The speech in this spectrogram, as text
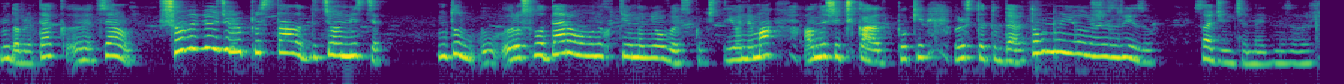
Ну добре, так, е, це. Що ви віжджери пристали до цього місця? Ну тут росло дерево, вони хотіли на нього вискочити. Його нема, а вони ще чекають, поки росте то дерево. То воно його вже зрізав. Саджанця навіть не залишив.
